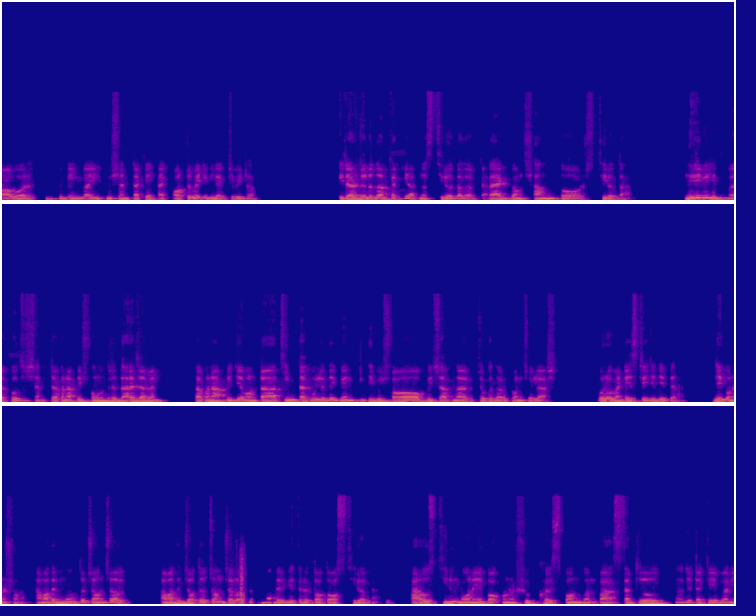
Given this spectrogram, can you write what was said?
পাওয়ার লিঙ্ক বা ইনটিউশনটাকে অটোমেটিকলি অ্যাক্টিভেট হবে এটার জন্য দরকার কি? আপনার স্থিরতা দরকার, একদম শান্ত, স্থিরতা, নিরিবিলি পজিশন যখন আপনি সমুদ্রের ধারে যাবেন, তখন আপনি যেমনটা চিন্তা করলে দেখবেন পৃথিবীর সব কিছু আপনার চোখে দর্পণে চলে আসে। পুরো একটা স্টেজে যেতে হয় যে কোনো সময়। আমাদের মন তো চঞ্চল, আমাদের যত চঞ্চলতা, আমাদের ভিতরে তত অস্থিরতা। আর অস্থির মনে কখনো সূক্ষ্ম স্পন্দন বা সাটল যেটাকে মানে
